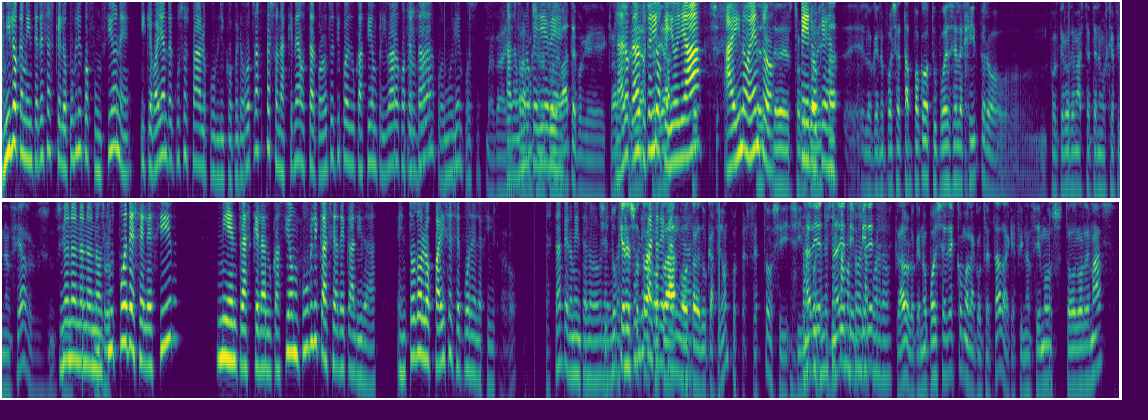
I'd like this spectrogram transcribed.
A mí lo que me interesa es que lo público funcione y que vayan recursos para lo público, pero otras personas quieren optar por otro tipo de educación privada o concertada, pues muy bien, pues cada uno que lleve. Debate porque, claro, claro, pues te digo que yo ya ahí no entro. pero que... Eh, lo que no puede ser tampoco, tú puedes elegir, pero porque los demás te tenemos que financiar? no, no, no, no, no. Tú puedes elegir mientras que la educación pública sea de calidad. En todos los países se puede elegir. Ya está, pero mientras lo, si tú quieres otra, otra, otra, educación, pues perfecto. Si, si nadie, pues nadie te impide. Claro, lo que no puede ser es como la concertada, que financiemos todos los demás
